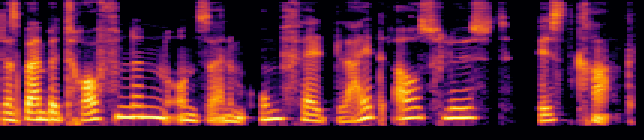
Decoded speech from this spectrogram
das beim Betroffenen und seinem Umfeld Leid auslöst, ist krank.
